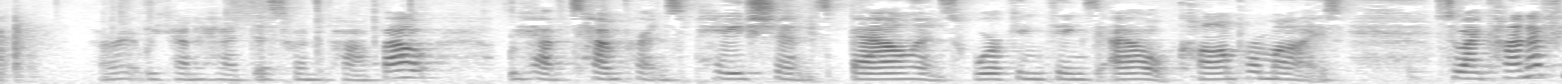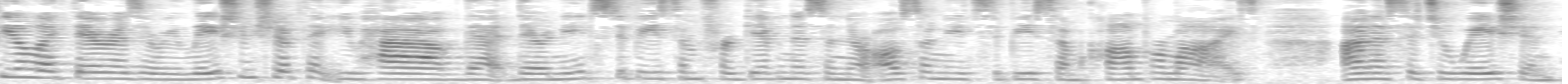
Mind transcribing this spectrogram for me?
All right, we kind of had this one pop out. We have temperance, patience, balance, working things out, compromise. So I kind of feel like there is a relationship that you have that there needs to be some forgiveness and there also needs to be some compromise on a situation.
